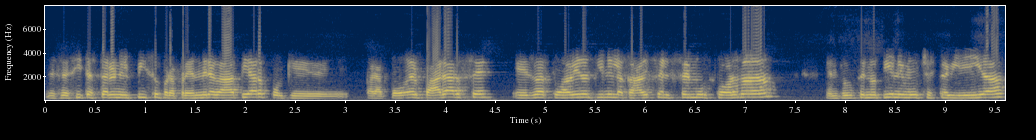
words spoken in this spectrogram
necesita estar en el piso para aprender a gatear porque para poder pararse, ella todavía no tiene la cabeza del fémur formada, entonces no tiene mucha estabilidad,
